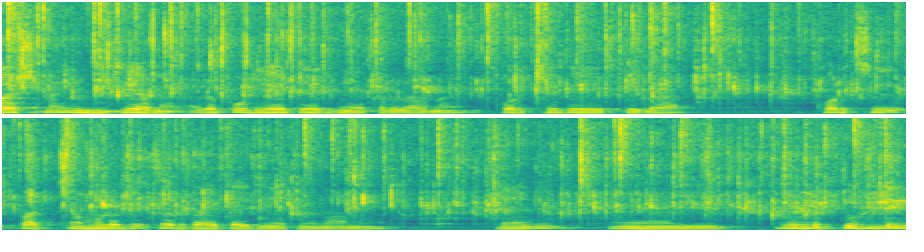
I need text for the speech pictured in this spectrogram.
കഷ്ണം ഇഞ്ചിയാണ്. അത് പൊടിയായിട്ട് അരിഞ്ഞേക്കുന്നതാണ്. കുറച്ച് വേപ്പില കുറച്ച് പച്ചമുളക് ചെറുതായിട്ട് അരിഞ്ഞേക്കുന്നതാണ്. ഞാൻ വെളുത്തുള്ളി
